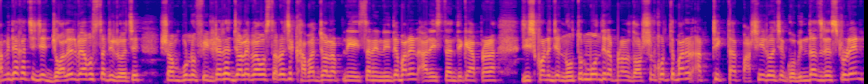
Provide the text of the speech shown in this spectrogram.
আমি দেখাচ্ছি যে জলের ব্যবস্থাটি রয়েছে, সম্পূর্ণ ফিল্টারের জলের ব্যবস্থা রয়েছে, খাবার জল আপনি এই স্থানে নিতে পারেন, আর এই স্থান থেকে আপনারা ইস্কনের যে নতুন মন্দির আপনারা দর্শন করতে পারেন, আর ঠিক তার পাশেই রয়েছে গোবিন্দাস রেস্টুরেন্ট,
